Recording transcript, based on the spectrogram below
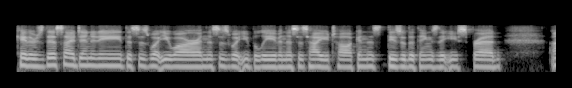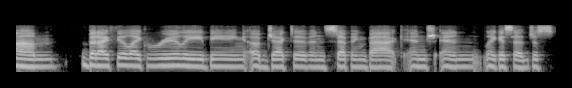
Okay there's this identity this is what you are and this is what you believe and this is how you talk and this these are the things that you spread. Um but i feel like really being objective and stepping back and and like i said just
